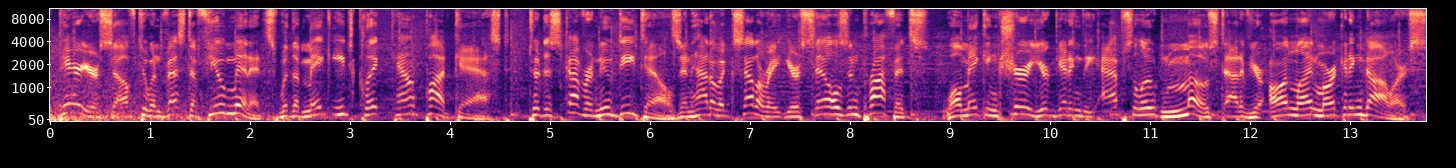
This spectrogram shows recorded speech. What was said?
Prepare yourself to invest a few minutes with the Make Each Click Count podcast to discover new details and how to accelerate your sales and profits while making sure you're getting the absolute most out of your online marketing dollars.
